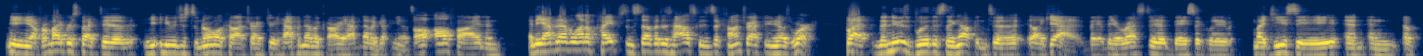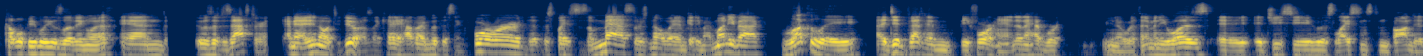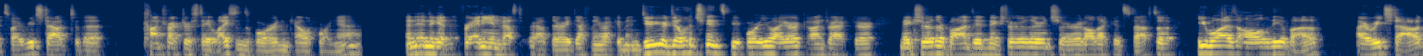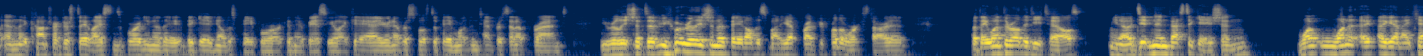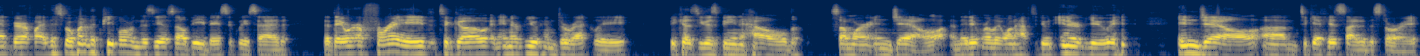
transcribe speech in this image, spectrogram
you know, from my perspective, he, he was just a normal contractor. He happened to have a car. He happened to have a, you know, it's all, all fine. And, and he happened to have a lot of pipes and stuff at his house because he's a contractor and he does work. But the news blew this thing up into like, yeah, they, they arrested basically my GC and, and a couple people he was living with. And it was a disaster. I mean, I didn't know what to do. I was like, hey, how do I move this thing forward? This place is a mess. There's no way I'm getting my money back. Luckily, I did vet him beforehand and I had worked, you know, with him. And he was a, a GC who was licensed and bonded. So I reached out to the contractor state license board in California. And, and again, for any investor out there, I definitely recommend do your diligence before you hire a contractor. Make sure they're bonded, make sure they're insured, all that good stuff. So he was all of the above. I reached out and the contractor state license board, you know, they, they gave me all this paperwork and they're basically like, yeah, you're never supposed to pay more than 10% up front. You really shouldn't have, you really shouldn't have paid all this money up front before the work started. But they went through all the details, you know, did an investigation. One, one again, I can't verify this, but one of the people from the CSLB basically said that they were afraid to go and interview him directly because he was being held somewhere in jail and they didn't really want to have to do an interview in, in jail um, to get his side of the story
